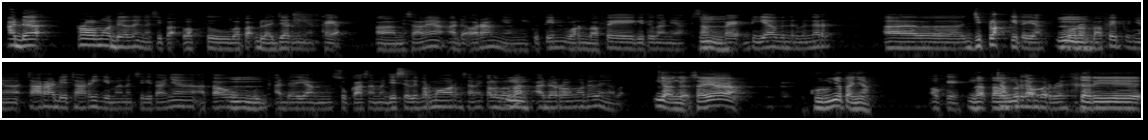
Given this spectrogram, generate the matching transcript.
Ada role modelnya nggak sih Pak waktu Bapak belajar nih ya? Kayak eh, misalnya ada orang yang ngikutin Warren Buffett gitu kan ya, sampai dia bener-bener eh, jiplak gitu ya. Hmm. Warren Buffett punya cara dia cari gimana ceritanya, atau Hmm. ada yang suka sama Jesse Livermore misalnya. Kalau Bapak ada role modelnya nggak Pak? enggak enggak saya gurunya banyak Oke. enggak tahu Campur-campur dari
